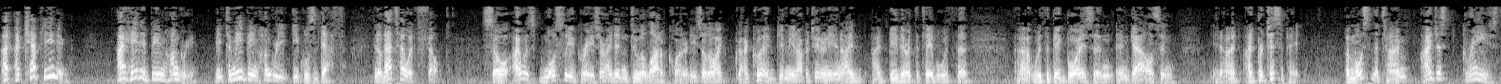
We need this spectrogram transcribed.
I, I kept eating. I hated being hungry. I mean, to me, being hungry equals death. You know, that's how it felt. So I was mostly a grazer. I didn't do a lot of quantities, although I, I could give me an opportunity, and I'd, I'd be there at the table with the, uh, with the big boys and, and gals, and you know, I'd, I'd participate. But most of the time, I just grazed.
